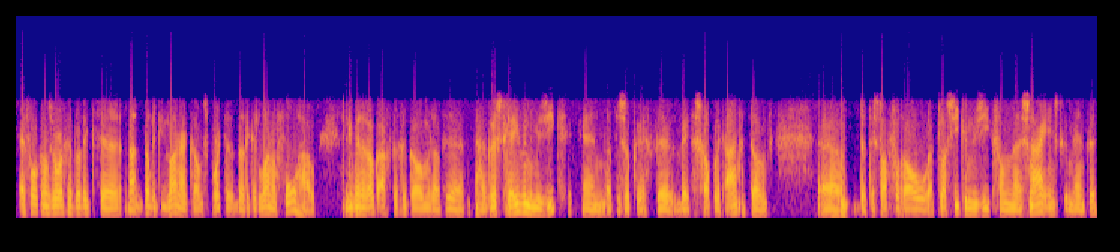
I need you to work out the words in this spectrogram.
ervoor kan zorgen dat ik, nou, dat ik langer kan sporten, dat ik het langer volhoud. En ik ben er ook achter gekomen dat nou, rustgevende muziek, en dat is ook echt wetenschappelijk aangetoond, uh, dat is dan vooral klassieke muziek van uh, snaarinstrumenten.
